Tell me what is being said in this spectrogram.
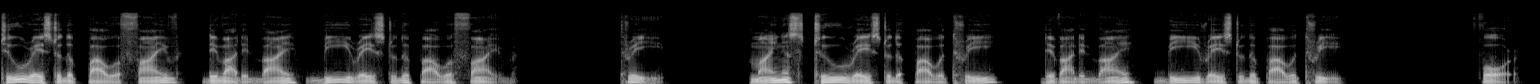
2 raised to the power 5 divided by b raised to the power 5. 3. Minus 2 raised to the power 3 divided by b raised to the power 3. 4.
